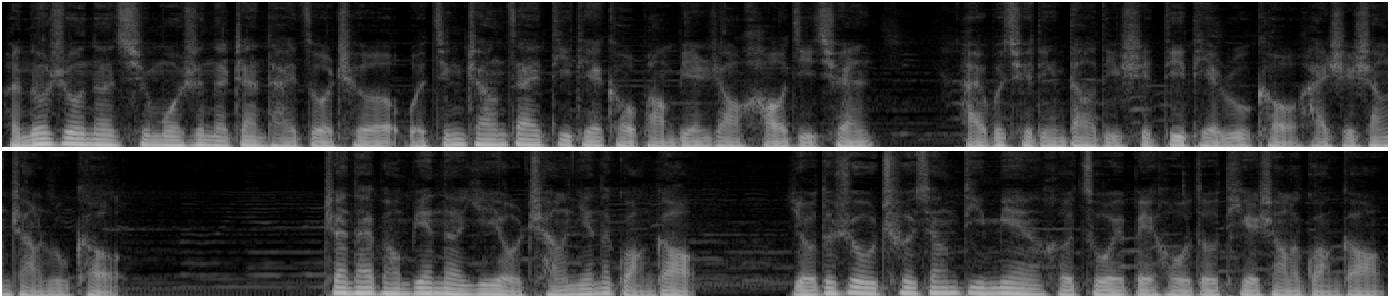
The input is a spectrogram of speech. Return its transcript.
很多时候呢，去陌生的站台坐车，我经常在地铁口旁边绕好几圈，还不确定到底是地铁入口还是商场入口。站台旁边呢也有常年的广告，有的时候车厢地面和座位背后都贴上了广告。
